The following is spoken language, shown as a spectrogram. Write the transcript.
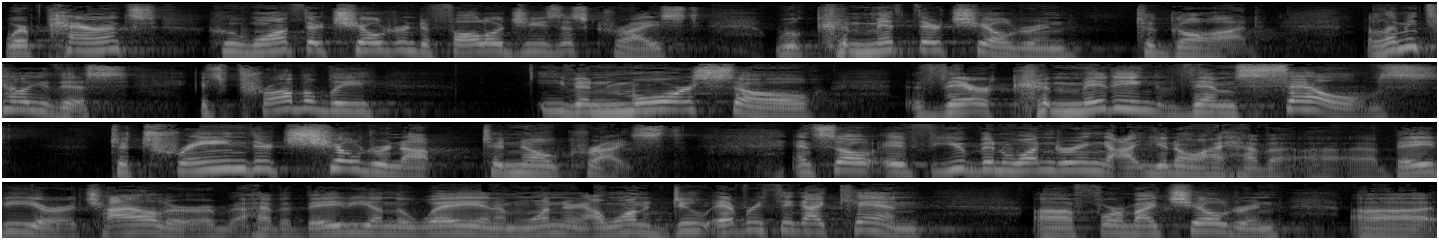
where parents who want their children to follow Jesus Christ will commit their children to God. But let me tell you this it's probably even more so, they're committing themselves to train their children up to know Christ. And so, if you've been wondering, you know, I have a, a, baby or a child, or I have a baby on the way, and I'm wondering, I want to do everything I can uh, for my children, uh,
